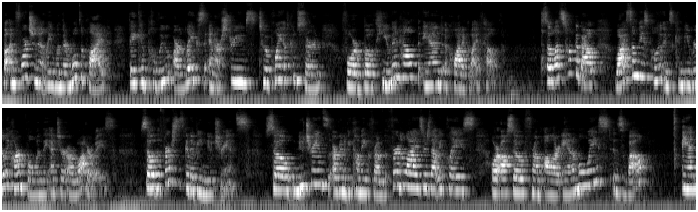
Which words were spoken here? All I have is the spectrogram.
but unfortunately, when they're multiplied, they can pollute our lakes and our streams to a point of concern for both human health and aquatic life health. So let's talk about why some of these pollutants can be really harmful when they enter our waterways. So the first is going to be nutrients. So nutrients are going to be coming from the fertilizers that we place or also from all our animal waste as well. And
